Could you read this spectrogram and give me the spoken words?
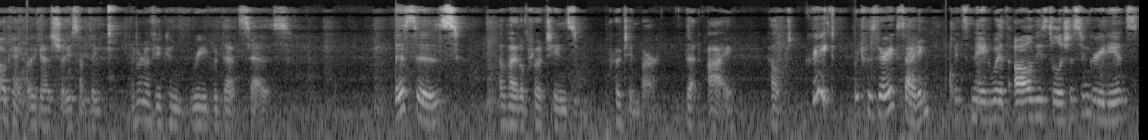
Okay, I gotta show you something. I don't know if you can read what that says. This is a Vital Proteins protein bar that I helped create, which was very exciting. It's made with all of these delicious ingredients.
